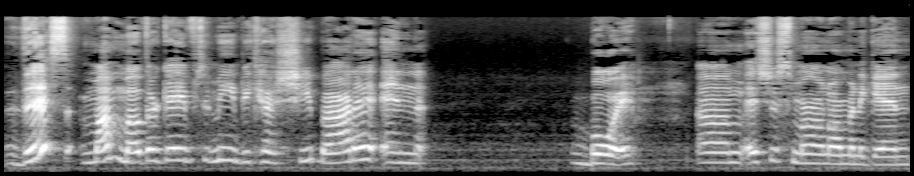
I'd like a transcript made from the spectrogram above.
This, my mother gave to me because she bought it and boy, um, it's just Merle Norman again.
